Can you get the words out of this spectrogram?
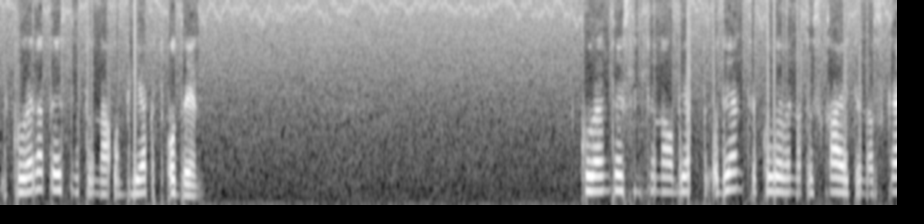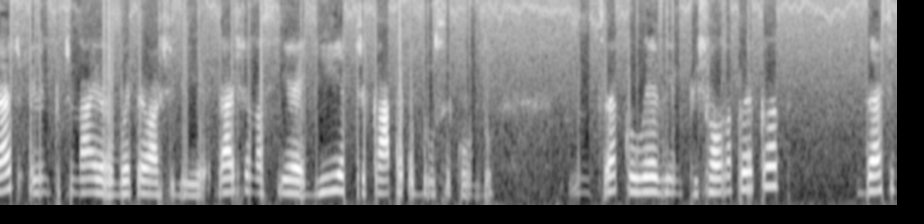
І коли натиснуто на об'єкт 1. Коли натиснете на об'єкт 1, це коли ви натискаєте на скетч і він починає робити ваші дії. Далі у нас є дія чекати одну секунду. Це коли він пішов, наприклад, 10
